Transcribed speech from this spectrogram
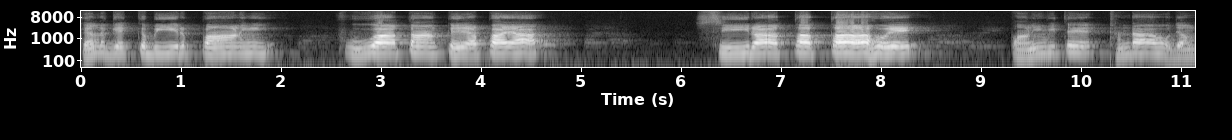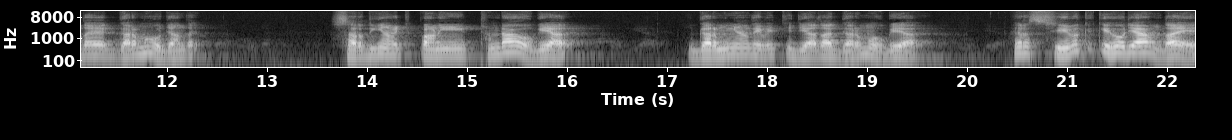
ਕਹਿਣ ਲੱਗੇ, ਕਬੀਰ ਪਾਣੀ ਫੂਆ ਤਾਂ ਕਿਆ ਪਾਇਆ? ਸੀਰਾ ਤਾਤਾ ਹੋਏ। ਪਾਣੀ ਵੀ ਤੇ ਠੰਡਾ ਹੋ ਜਾਂਦਾ ਹੈ, ਗਰਮ ਹੋ ਜਾਂਦਾ ਹੈ। ਸਰਦੀਆਂ ਵਿੱਚ ਪਾਣੀ ਠੰਡਾ ਹੋ ਗਿਆ। ਗਰਮੀਆਂ ਦੇ ਵਿੱਚ ਜ਼ਿਆਦਾ ਗਰਮ ਹੋ ਗਿਆ। ਫਿਰ ਸੇਵਕ ਕਿਹੋ ਜਿਹਾ ਹੁੰਦਾ ਹੈ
